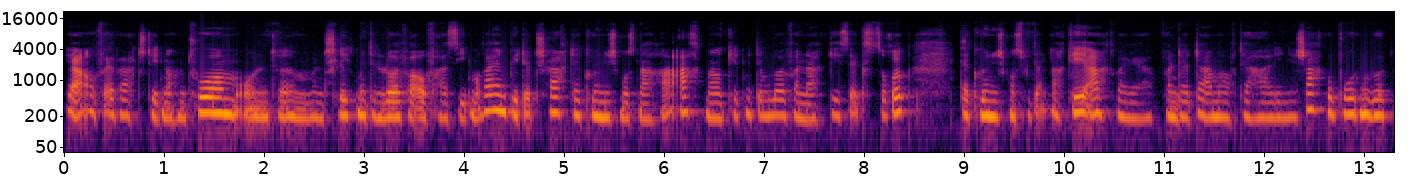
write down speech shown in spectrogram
ja, auf F8 steht noch ein Turm und äh, man schlägt mit dem Läufer auf H7 rein, bietet Schach, der König muss nach H8, man geht mit dem Läufer nach G6 zurück, der König muss wieder nach G8, weil er von der Dame auf der H-Linie Schach geboten wird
